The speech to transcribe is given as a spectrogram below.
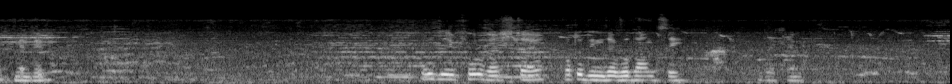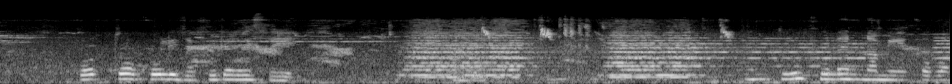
আপনাদের। ওই যে ফুল গাছটা কতদিন যাব দামছে দেখেন। কত কলি যে ফুটে রয়েছে। কিন্তু ফুলের নামে খবর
